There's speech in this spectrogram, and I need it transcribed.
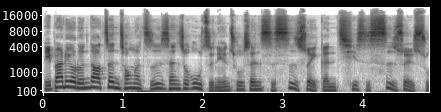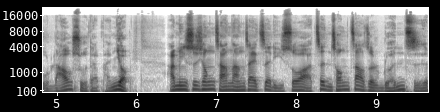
礼拜六轮到正冲的值日生是戊子年出生，十四岁跟七十四岁属老鼠的朋友。阿明师兄常常在这里说啊，正冲照着轮值，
